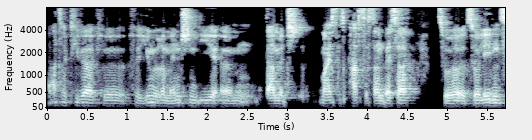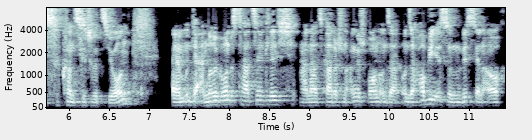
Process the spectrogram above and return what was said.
attraktiver für, für jüngere Menschen, die ähm, damit meistens passt es dann besser zur, zur Lebenskonstitution. Ähm, und der andere Grund ist tatsächlich, Hanna hat es gerade schon angesprochen, unser, unser Hobby ist so ein bisschen auch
